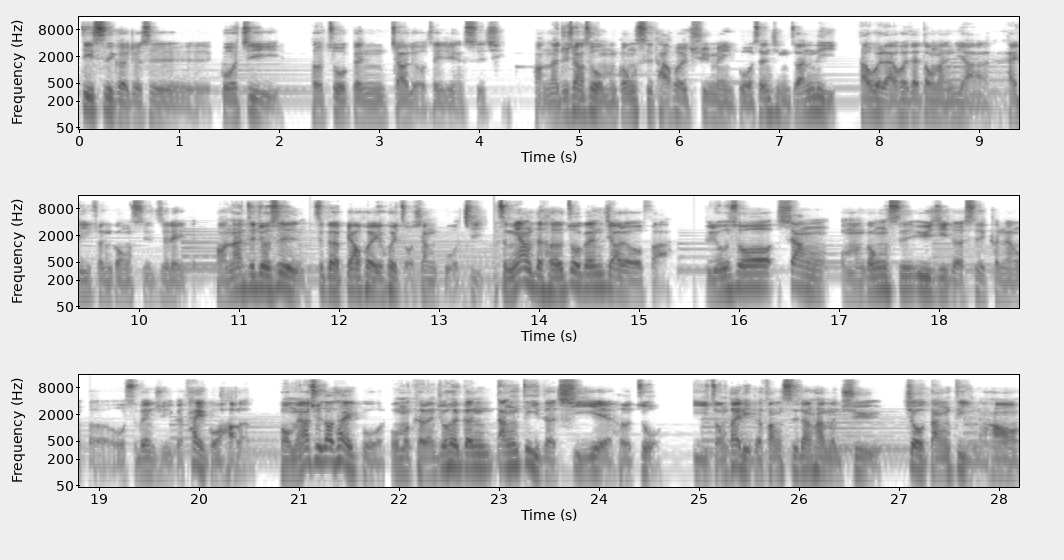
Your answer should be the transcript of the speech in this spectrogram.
第四个，就是国际合作跟交流这件事情。好，那就像是我们公司，它会去美国申请专利，它未来会在东南亚开立分公司之类的。好，那这就是这个标会会走向国际，怎么样的合作跟交流法？比如说，像我们公司预计的是，可能呃，我随便举一个泰国好了，我们要去到泰国，我们可能就会跟当地的企业合作，以总代理的方式让他们去就当地，然后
